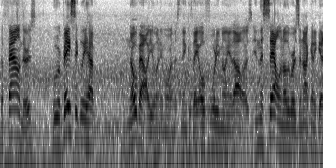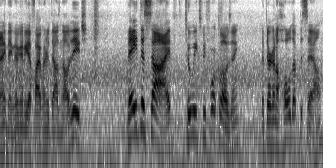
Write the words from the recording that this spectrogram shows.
the founders, who are basically have no value anymore in this thing because they owe $40 million. In the sale, in other words, they're not going to get anything. They're going to get $500,000 each. They decide two weeks before closing that they're going to hold up the sale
